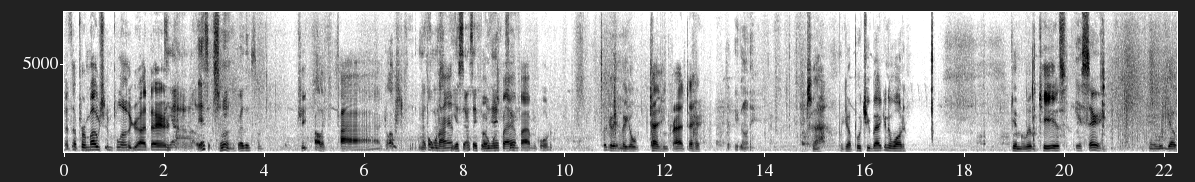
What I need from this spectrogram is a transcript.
That's a promotion plug right there. yeah, that's a chunk, brother. She probably five, close to I- four and a half. Yes, sir. I say four and a half five, sure. five and a quarter. Look at that big old tank right there. Keep going. So we gotta put you back in the water. Give him a little kiss. Yes, sir. Here we go.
